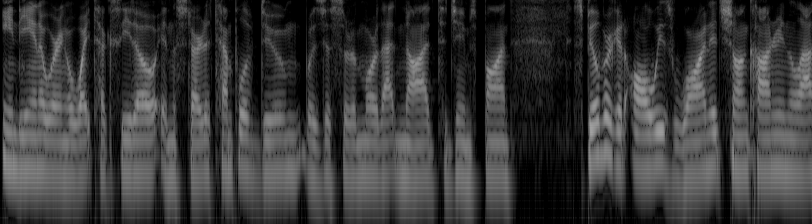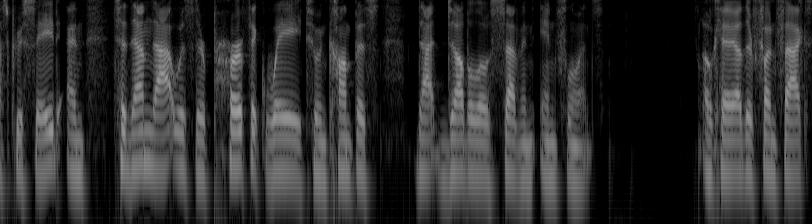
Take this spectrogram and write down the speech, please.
Indiana wearing a white tuxedo in the start of Temple of Doom was just sort of more that nod to James Bond. Spielberg had always wanted Sean Connery in The Last Crusade, and to them, that was their perfect way to encompass that 007 influence. Okay, other fun facts.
